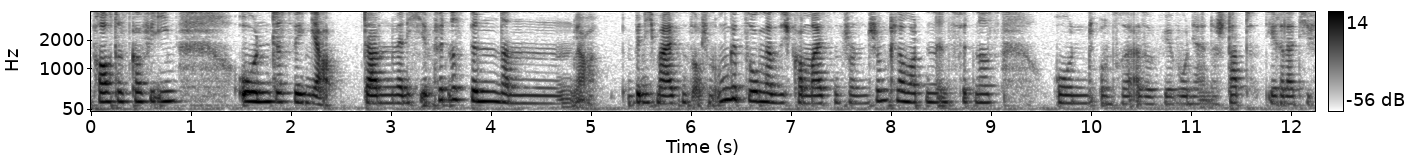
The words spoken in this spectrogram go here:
braucht das Koffein. Und deswegen, ja, dann, wenn ich im Fitness bin, dann, ja, bin ich meistens auch schon umgezogen. Also ich komme meistens schon in Gymklamotten ins Fitness und unsere, also wir wohnen ja in einer Stadt, die relativ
